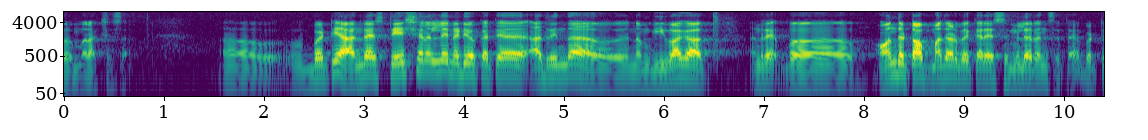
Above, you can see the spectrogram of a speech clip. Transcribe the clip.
Brahma Rakshasa but yeah ಅಂದರೆ ಸ್ಟೇಷನಲ್ಲೇ ನಡೆಯೋ ಕತೆ ಆದ್ದರಿಂದ ನಮ್ಗೆ ಇವಾಗ ಅಂದರೆ ಆನ್ ದ ಟಾಪ್ ಮಾತಾಡ್ಬೇಕಾದ್ರೆ ಸಿಮಿಲರ್ ಅನಿಸುತ್ತೆ ಬಟ್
